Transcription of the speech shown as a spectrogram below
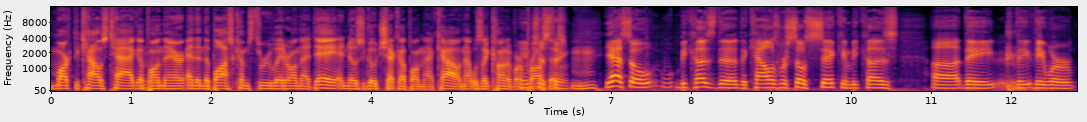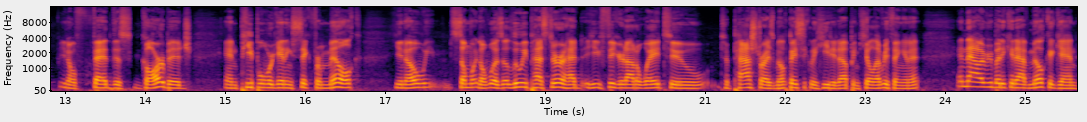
mark the cow's tag up on there, and then the boss comes through later on that day and knows to go check up on that cow, and that was like kind of our process. Interesting. Mm-hmm. Yeah, so because the the cows were so sick and because uh, they they they were you know fed this garbage and people were getting sick from milk. You know, we someone was it Louis Pasteur had he figured out a way to to pasteurize milk, basically heat it up and kill everything in it, and now everybody could have milk again.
